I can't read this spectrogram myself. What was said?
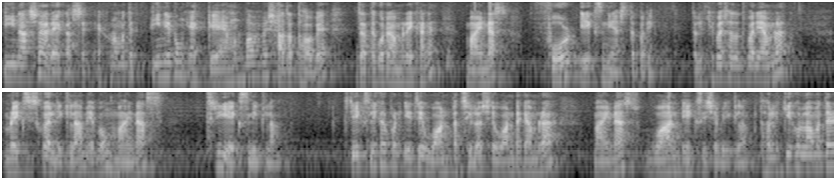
তিন আসে আর এক আসে। এখন আমাদের তিন এবং এককে এমনভাবে সাজাতে হবে যাতে করে আমরা এখানে মাইনাস ফোর এক্স নিয়ে আসতে পারি। তাহলে কীভাবে সাজাতে পারি আমরা? আমরা এক্স স্কোয়ার লিখলাম এবং মাইনাস থ্রি এক্স লিখলাম। থ্রি এক্স লেখার পর এই যে ওয়ানটা ছিল, সেই ওয়ানটাকে আমরা মাইনাস ওয়ান এক্স হিসেবে লিখলাম। তাহলে কি হলো আমাদের?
